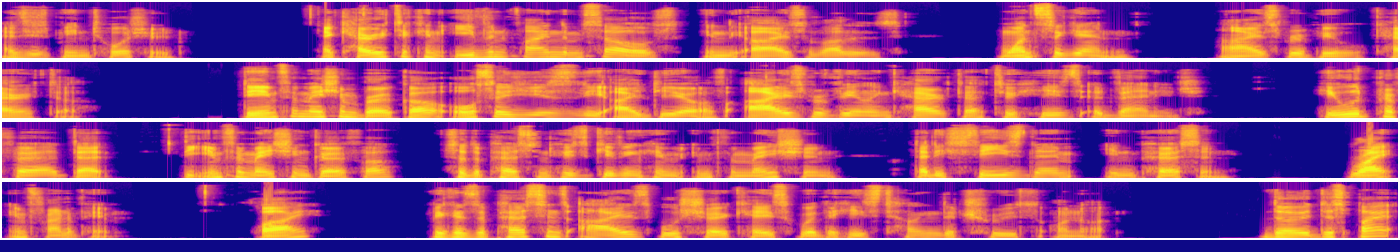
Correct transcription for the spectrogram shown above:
as he's being tortured. A character can even find themselves in the eyes of others. Once again, eyes reveal character. The information broker also uses the idea of eyes revealing character to his advantage. He would prefer that the information gopher, so the person who's giving him information, that he sees them in person, right in front of him. Why? Because the person's eyes will showcase whether he's telling the truth or not. Though, despite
